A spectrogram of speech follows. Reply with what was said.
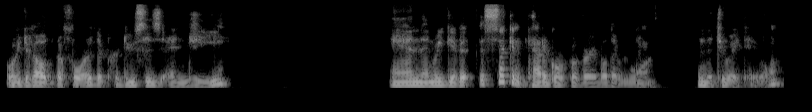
what we developed before, that produces ng. And then we give it the second categorical variable that we want in the two-way table.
